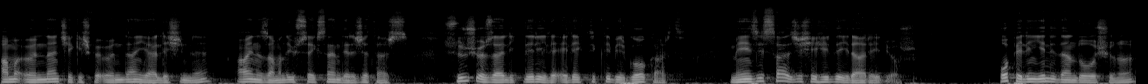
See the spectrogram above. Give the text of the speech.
ama önden çekiş ve önden yerleşimle aynı zamanda 180 derece ters. Sürüş özellikleriyle elektrikli bir go-kart. Menzil sadece şehirde idare ediyor. Opel'in yeniden doğuşunu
